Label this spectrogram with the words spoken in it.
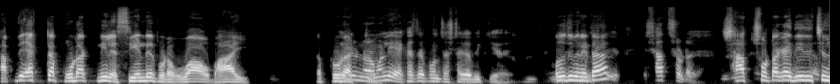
আপনি। একটা প্রোডাক্ট নিলে সিএন্ড এর প্রোডাক্ট ওয়াও ভাই প্রোডাক্ট নর্মালি টাকা বিক্রি হয়। কত দিবেন এটা? সাতশো টাকা। সাতশো টাকায় দিয়ে দিচ্ছেন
